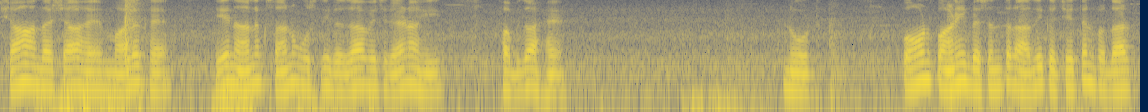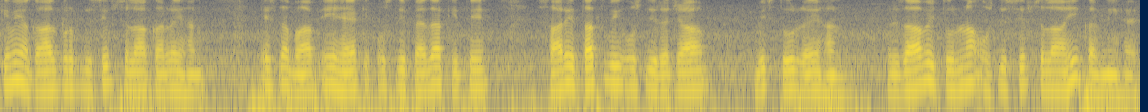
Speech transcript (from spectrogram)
ਸ਼ਾਹਾਂ ਦਾ ਸ਼ਾਹ ਹੈ, ਮਾਲਕ ਹੈ। ਇਹ ਨਾਨਕ, ਸਾਨੂੰ ਉਸ ਦੀ ਰਜ਼ਾ ਵਿੱਚ ਰਹਿਣਾ ਹੀ ਫਬਦਾ ਹੈ। ਨੋਟ। ਪੌਣ, ਪਾਣੀ, ਬਸੰਤਰ ਆਦਿ ਚੇਤਨ ਪਦਾਰਥ ਕਿਵੇਂ ਅਕਾਲ ਪੁਰਖ ਦੀ ਸਿਫਤ ਸਲਾਹ ਕਰ ਰਹੇ ਹਨ? ਇਸ ਦਾ ਭਾਵ ਇਹ ਹੈ ਕਿ ਉਸ ਦੀ ਪੈਦਾ ਕੀਤੇ ਸਾਰੇ ਤੱਤ ਵੀ ਉਸ ਦੀ ਰਚਾ ਵਿੱਚ ਤੁਰ ਰਹੇ ਹਨ। ਰਜ਼ਾ ਵਿੱਚ ਤੁਰਨਾ ਉਸ ਦੀ ਸਿਫਤ ਸਲਾਹ ਹੀ ਕਰਨੀ ਹੈ।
